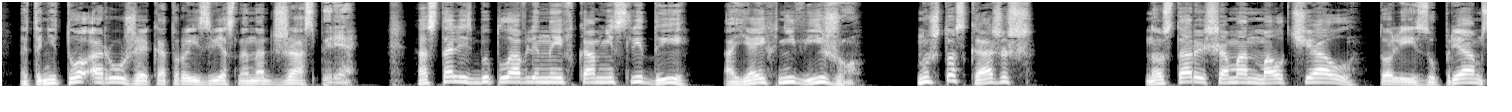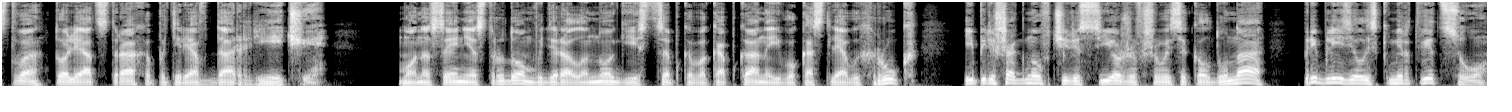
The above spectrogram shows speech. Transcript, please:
— это не то оружие, которое известно на Джаспере. Остались бы плавленные в камне следы, а я их не вижу. Ну что скажешь?» Но старый шаман молчал, то ли из упрямства, то ли от страха потеряв дар речи. Мона Сеня с трудом выдирала ноги из цепкого капкана его костлявых рук и, перешагнув через съежившегося колдуна, приблизилась к мертвецу,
